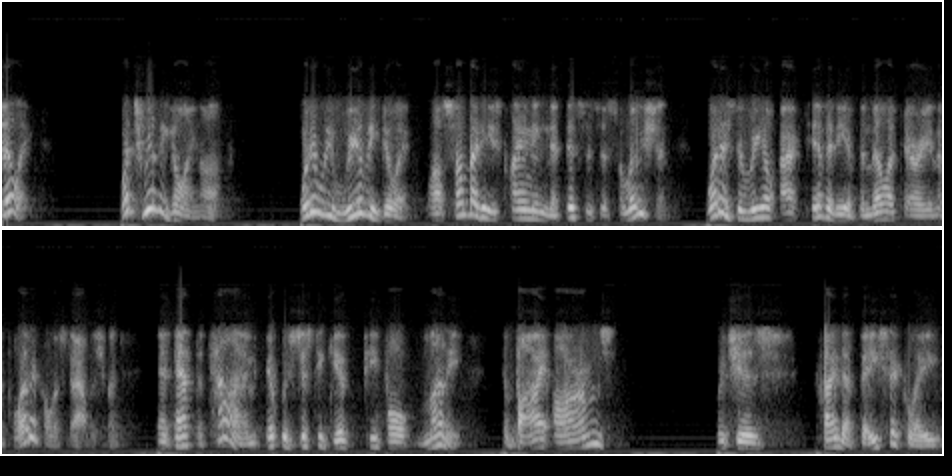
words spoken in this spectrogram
silly. What's really going on? What are we really doing? While somebody is claiming that this is a solution, what is the real activity of the military and the political establishment? And at the time, it was just to give people money to buy arms, which is kind of basically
